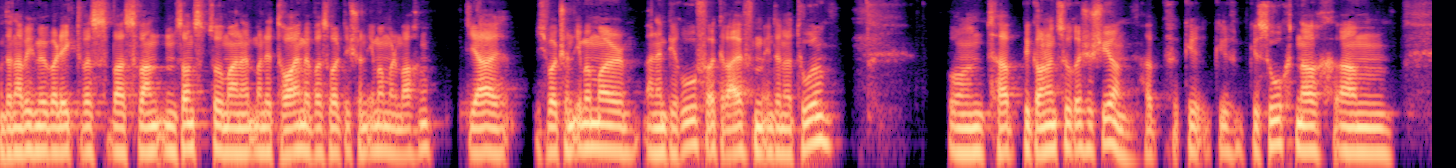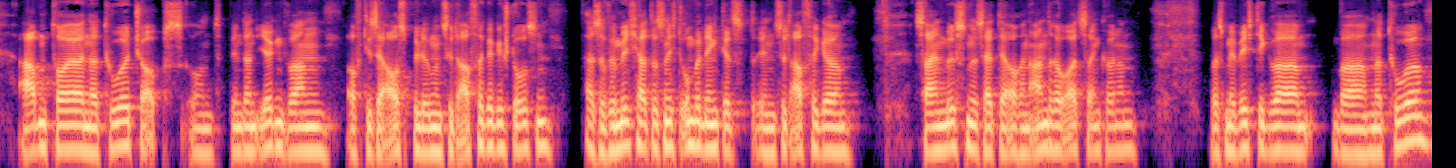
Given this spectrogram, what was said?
Und dann habe ich mir überlegt, was was waren denn sonst so meine meine Träume, was wollte ich schon immer mal machen? Ja, ich wollte schon immer mal einen Beruf ergreifen in der Natur und habe begonnen zu recherchieren, habe ge ge gesucht nach ähm, Abenteuer, Naturjobs und bin dann irgendwann auf diese Ausbildung in Südafrika gestoßen. Also für mich hat das nicht unbedingt jetzt in Südafrika sein müssen, es hätte auch ein anderer Ort sein können. Was mir wichtig war, war Natur,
